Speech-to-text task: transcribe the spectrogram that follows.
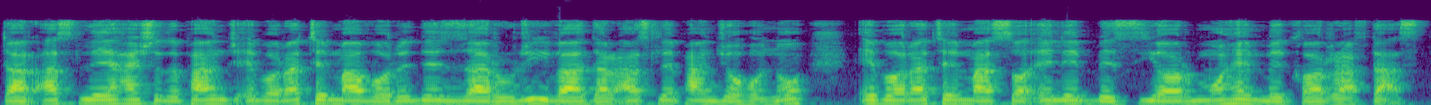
در اصل 85 عبارت موارد ضروری و در اصل 59 عبارت مسائل بسیار مهم به کار رفته است.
